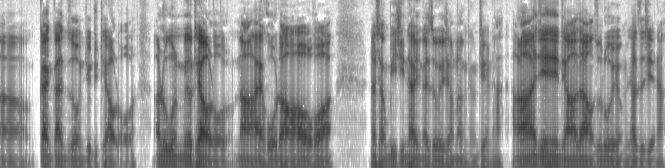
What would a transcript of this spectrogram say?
啊，干干之后你就去跳楼啊。如果你没有跳楼，那还活得好好的话，那想必心态应该是会相当强健的。好啦，今天先讲到这，我是陆伟，我们下次见啦。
